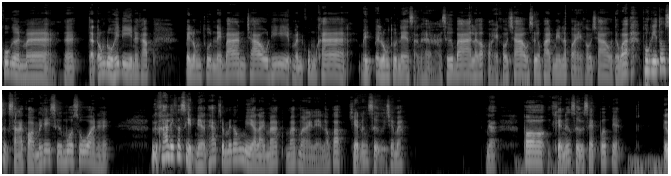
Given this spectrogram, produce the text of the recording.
กู้เงินมานะแต่ต้องดูให้ดีนะครับ ไปลงทุนในบ้านเช่าที่มันคุ้มค่า ไปไปลงทุนในอสังหาซื้อบ้านแล้วก็ปล่อยเขาเช่า ซื้ออพาร์ทเมนต์แล้วปล่อยเขาเช่า แต่ว่าพวกนี้ต้องศึกษาก่อนไม่ใช่ซื้อมั่วซั่วนะฮะ หรือค่าลิขสิทธิ์เนี่ยแทบจะไม่ต้องมีอะไรมากมากมายเลย เราก็เขียนหนังสือใช่ไหมนะพอเขียนหนังสือเสร็จปุ๊บเนี่ยหรือ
